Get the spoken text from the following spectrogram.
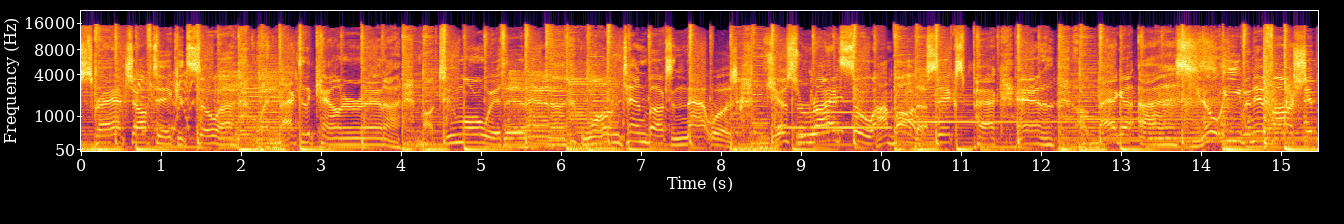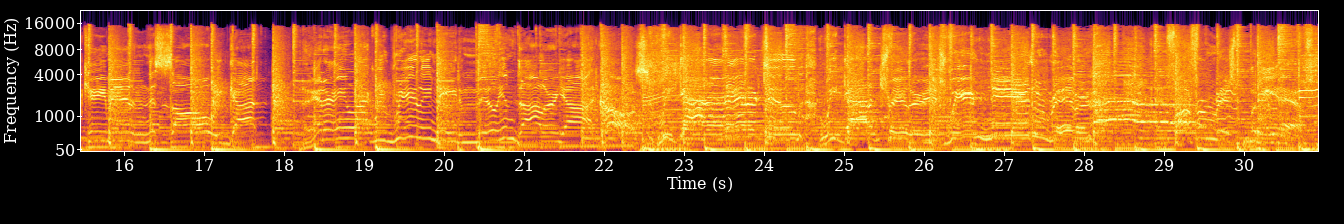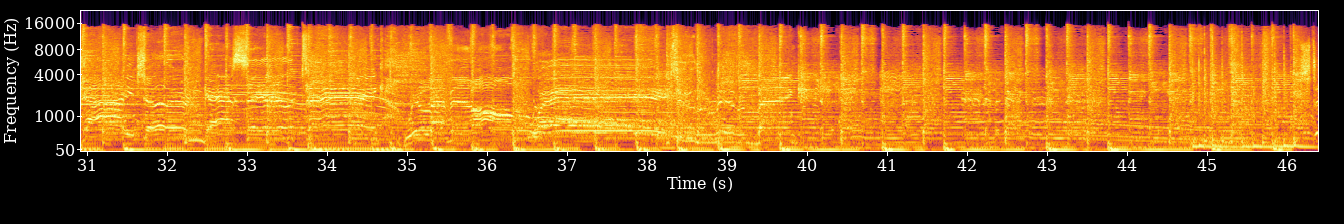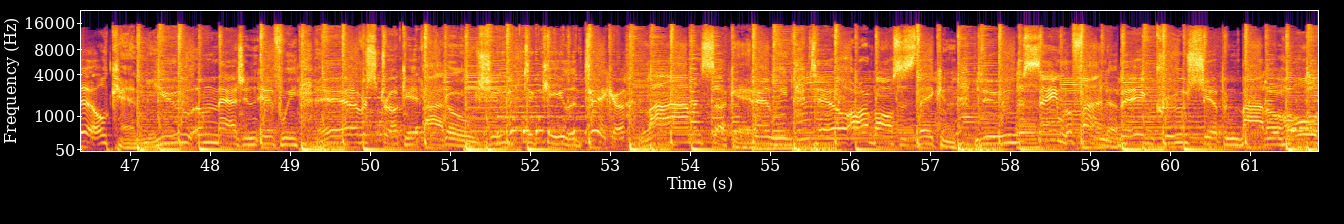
scratch off tickets. So I went back to the counter and I bought two more with it. And I won 10 bucks, and that was just right. So I bought a six pack and a, a bag of ice. You know, even if our ship came can you imagine if we ever struck it? I'd go shoot tequila, take a lime and suck it. And we'd tell our bosses they can do the same. We'll find a big cruise ship and buy the whole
